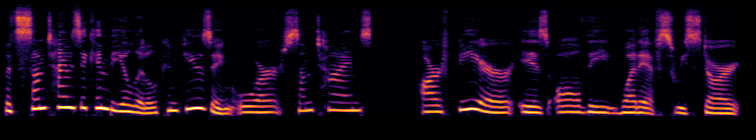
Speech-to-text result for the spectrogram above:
But sometimes it can be a little confusing, or sometimes our fear is all the what ifs we start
